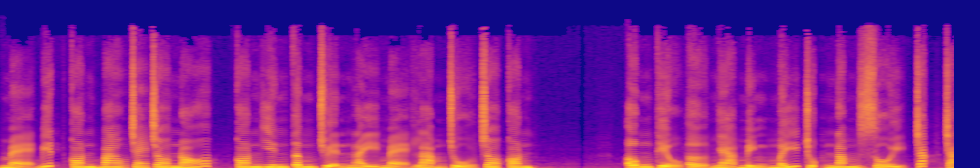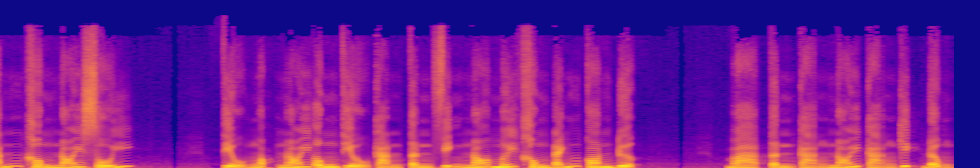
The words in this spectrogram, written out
Mẹ biết con bao che cho nó, con yên tâm chuyện này mẹ làm chủ cho con. Ông Thiệu ở nhà mình mấy chục năm rồi chắc chắn không nói dối. Tiểu Ngọc nói ông Thiệu cản Tần Vịnh nó mới không đánh con được. Bà Tần càng nói càng kích động,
